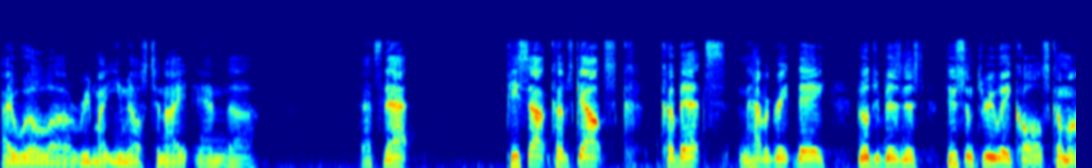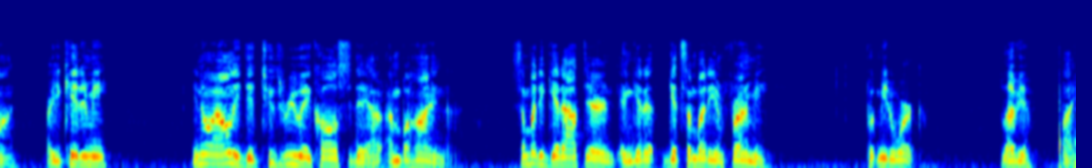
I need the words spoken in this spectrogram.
I will uh, read my emails tonight, and uh, that's that. Peace out, Cub Scouts, Cubettes, and have a great day. Build your business. Do some three-way calls. Come on. Are you kidding me? You know, I only did two three-way calls today. I, am behind. Somebody get out there and, and get a, get somebody in front of me. Put me to work. Love you. Bye.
